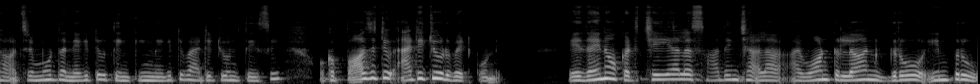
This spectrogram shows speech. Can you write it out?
thoughts remove the negative thinking negative attitude తీసి ఒక పాజిటివ్ యాటిట్యూడ్ పెట్టుకోండి. ఏదైనా ఒకటి చేయాలా సాధించాలా I want to learn grow improve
